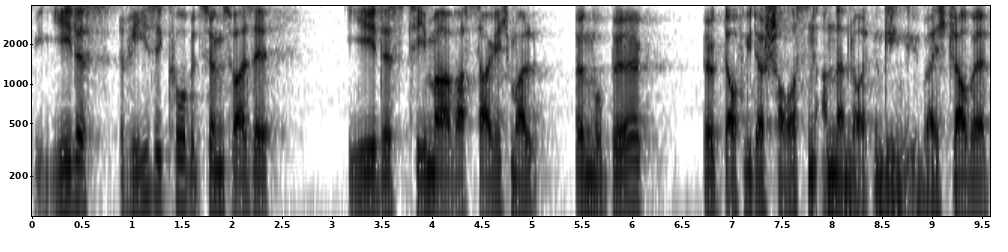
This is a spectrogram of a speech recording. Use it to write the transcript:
jedes Risiko bzw. jedes Thema, was, sage ich mal, irgendwo birgt, birgt auch wieder Chancen anderen Leuten gegenüber. Ich glaube,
